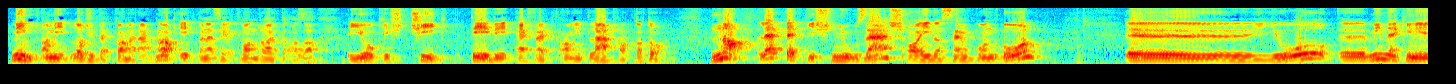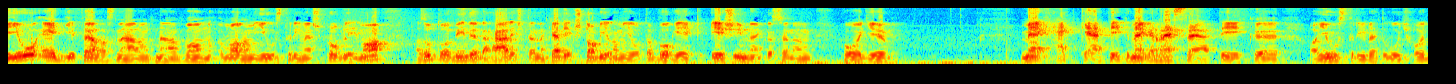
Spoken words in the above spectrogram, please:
mint ami Logitech kameránknak, éppen ezért van rajta az a jó kis Cheek TV effekt, amit láthattatok. Na, lett egy kis nyúzás AIDA szempontból, Ö, jó, ö, mindenkinél jó, egy felhasználónknál van valami Ustream-es probléma. Az utóbbi időben hál' Istennek elég stabil, amióta bogék, és innen köszönöm, hogy meghekkelték, megreszelték a Ustream-et úgy, hogy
